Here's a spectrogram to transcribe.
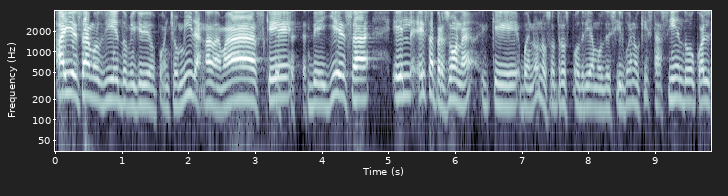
Ahí estamos viendo, mi querido Poncho. Mira, nada más, qué belleza. Esta persona que, bueno, nosotros podríamos decir, bueno, ¿qué está haciendo? ¿Cuál,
